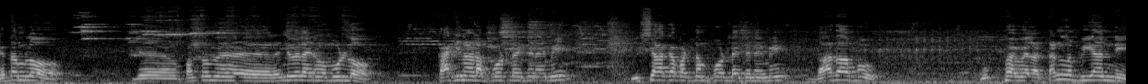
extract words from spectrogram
గతంలో పంతొమ్మిది రెండు వేల ఇరవై మూడులో కాకినాడ పోర్టులు అయితేనేమి విశాఖపట్నం పోర్టులు అయితేనేమి దాదాపు ముప్పై వేల టన్నుల బియ్యాన్ని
